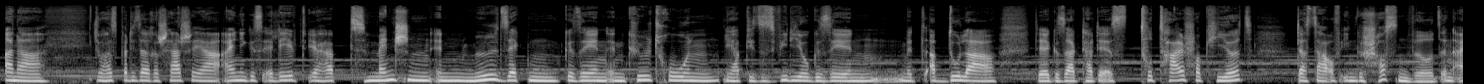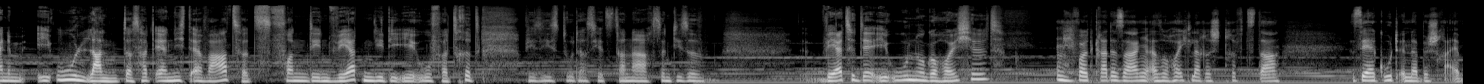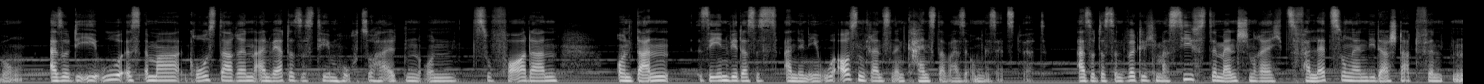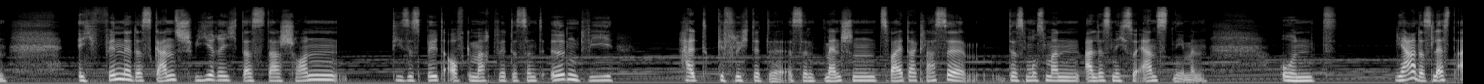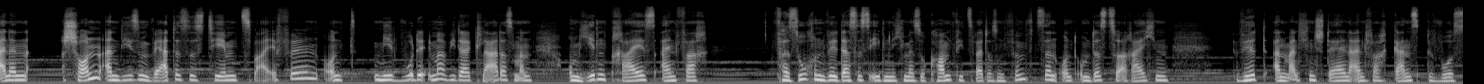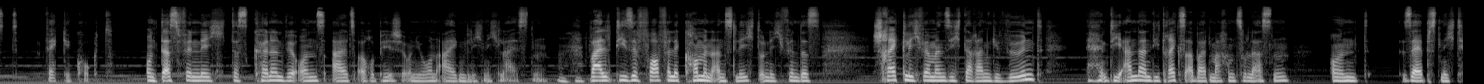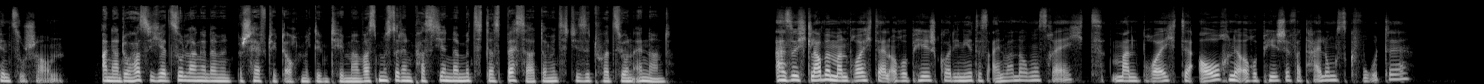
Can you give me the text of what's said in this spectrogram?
Anna, du hast bei dieser Recherche ja einiges erlebt. Ihr habt Menschen in Müllsäcken gesehen, in Kühltruhen. Ihr habt dieses Video gesehen mit Abdullah, der gesagt hat, er ist total schockiert dass da auf ihn geschossen wird in einem EU-Land. Das hat er nicht erwartet von den Werten, die die EU vertritt. Wie siehst du das jetzt danach? Sind diese Werte der EU nur geheuchelt? Ich wollte gerade sagen, also heuchlerisch trifft es da sehr gut in der Beschreibung. Also die EU ist immer groß darin, ein Wertesystem hochzuhalten und zu fordern. Und dann sehen wir, dass es an den EU-Außengrenzen in keinster Weise umgesetzt wird. Also das sind wirklich massivste Menschenrechtsverletzungen, die da stattfinden. Ich finde das ganz schwierig, dass da schon dieses Bild aufgemacht wird, das sind irgendwie halt Geflüchtete. Es sind Menschen zweiter Klasse. Das muss man alles nicht so ernst nehmen. Und ja, das lässt einen schon an diesem Wertesystem zweifeln. Und mir wurde immer wieder klar, dass man um jeden Preis einfach versuchen will, dass es eben nicht mehr so kommt wie 2015. Und um das zu erreichen, wird an manchen Stellen einfach ganz bewusst weggeguckt. Und das finde ich, das können wir uns als Europäische Union eigentlich nicht leisten. Mhm. Weil diese Vorfälle kommen ans Licht und ich finde es schrecklich, wenn man sich daran gewöhnt, die anderen die Drecksarbeit machen zu lassen und selbst nicht hinzuschauen. Anna, du hast dich jetzt so lange damit beschäftigt, auch mit dem Thema. Was müsste denn passieren, damit das bessert, damit sich die Situation ändert? Also ich glaube, man bräuchte ein europäisch koordiniertes Einwanderungsrecht. Man bräuchte auch eine europäische Verteilungsquote,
